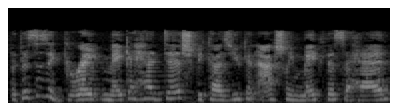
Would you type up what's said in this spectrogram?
But this is a great make ahead dish because you can actually make this ahead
